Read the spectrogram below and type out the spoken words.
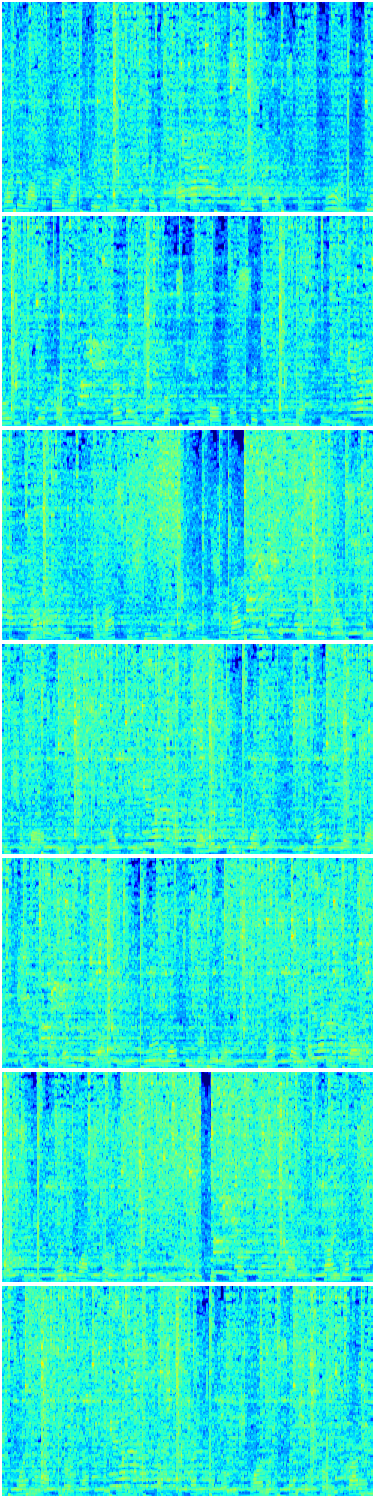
Wunderwap für Nachte Beam Getragen haben, sind begeistert. Warm, modisch vielseitig. MIT Lux Heat Volt S Sichen wie Nachte Beam. Nautilus, elastisch und mit N. Die Innenschicht besteht aus technischer Wall und ist leicht und bekannt. Formet den Körper, Straft den Bach. Verlängert die Beam. Urwalten vermittelt. Das die meisten Frauen LuxHeat Wunderwap für Dick Strumphosen Wonderwak Fur Max Begin Discuss Perfecta Modus Warma Essential Fur styling.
